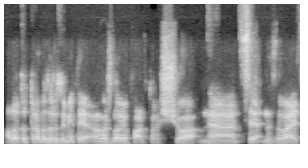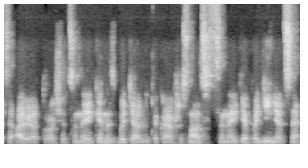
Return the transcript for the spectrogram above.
Але тут треба зрозуміти важливий фактор, що е, це називається авіатроща, це не яке не збиття літака F-16, це не яке падіння, це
